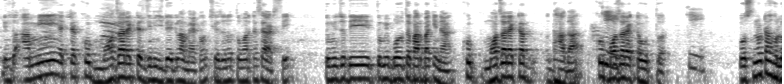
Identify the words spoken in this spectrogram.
কিন্তু আমি একটা খুব মজার একটা জিনিস দেখলাম এখন সেজন্য তোমার কাছে আসছি। তুমি যদি তুমি বলতে পারবা কিনা খুব মজার একটা ধাঁধা খুব মজার একটা উত্তর। কি? প্রশ্নটা হলো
